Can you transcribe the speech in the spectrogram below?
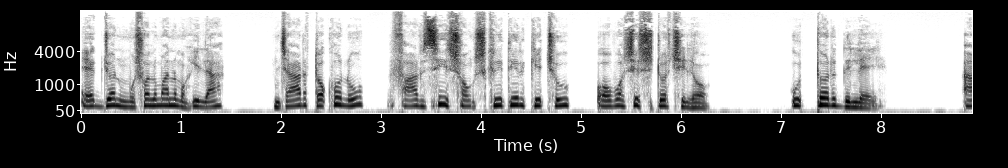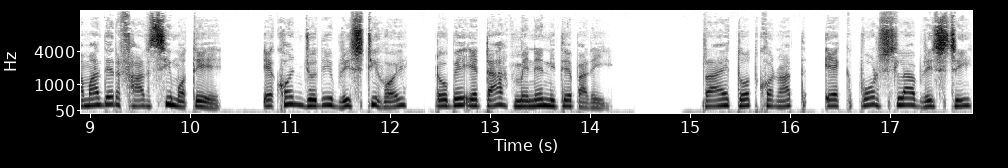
একজন মুসলমান মহিলা, যার তখনও ফার্সি সংস্কৃতির কিছু অবশিষ্ট ছিল। উত্তর দিলে, আমাদের ফার্সি মতে এখন যদি বৃষ্টি হয়, তবে এটা মেনে নিতে পারি। প্রায় তৎক্ষণাৎ এক পরশলা বৃষ্টি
